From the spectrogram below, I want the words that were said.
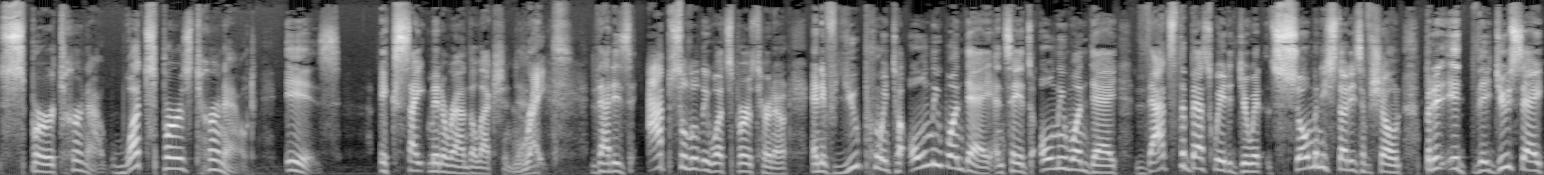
spur turnout what spurs turnout is excitement around election day Right. That is absolutely what spurs turnout. And if you point to only one day and say it's only one day, that's the best way to do it. So many studies have shown, but it, it, they do say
